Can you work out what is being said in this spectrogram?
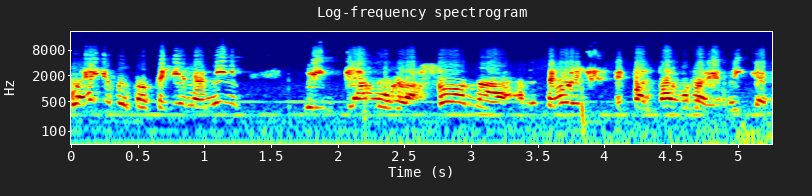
pues ellos me protegían a mí, limpiamos la zona, mejor dicho, espantamos la guerrilla.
